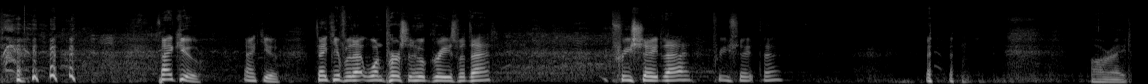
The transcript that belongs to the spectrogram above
Thank you. Thank you. Thank you for that one person who agrees with that. Appreciate that. Appreciate that. All right.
